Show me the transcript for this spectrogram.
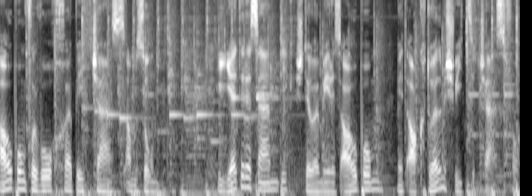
Album vor Woche bei Jazz am Sonntag. In jeder Sendung stellen wir ein Album mit aktuellem Schweizer Jazz vor.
